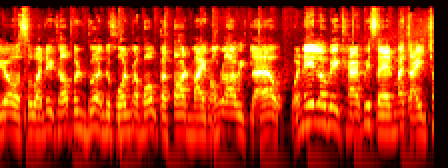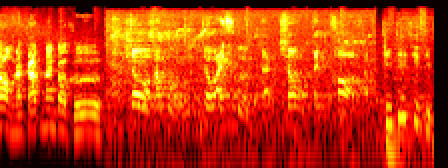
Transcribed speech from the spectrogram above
โยสวัสดีครับเพื่อนๆทุกคนมาพบกับตอนใหม่ของเราอีกแล้ว วันนี้เรามีแขกพิเศษมาจากอีกช่องนะครับ นั่นก็คือ โจครับผม โจไอซ์เบิร์กจากช่องเต็มข้อครับทีที่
